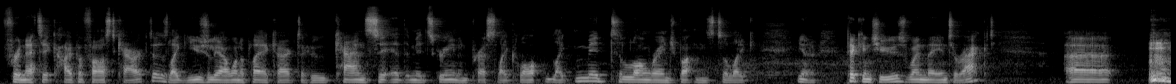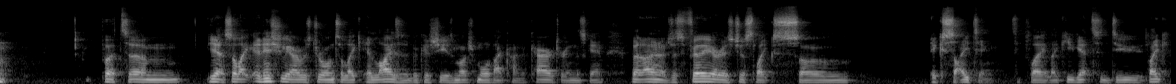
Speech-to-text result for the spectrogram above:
frenetic hyper fast characters like usually i want to play a character who can sit at the mid screen and press like lo- like mid to long range buttons to like you know pick and choose when they interact uh but um yeah so like initially i was drawn to like eliza because she is much more that kind of character in this game. But i don't know just Filia is just like so exciting to play. Like you get to do like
